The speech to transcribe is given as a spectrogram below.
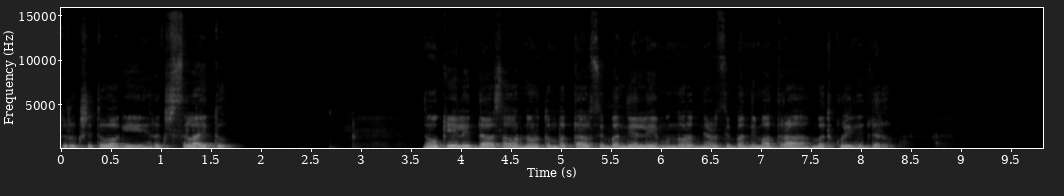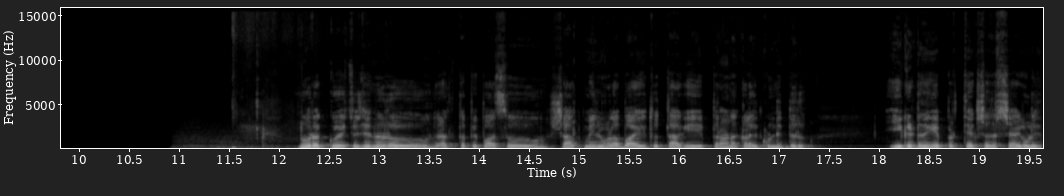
ಸುರಕ್ಷಿತವಾಗಿ ರಕ್ಷಿಸಲಾಯಿತು. ನೌಕೆಯಲ್ಲಿದ್ದ ಸಾವಿರದ ನೂರ ತೊಂಬತ್ತಾರು ಸಿಬ್ಬಂದಿಯಲ್ಲಿ ಮುನ್ನೂರ ಹದಿನೇಳು ಸಿಬ್ಬಂದಿ ಮಾತ್ರ ಬದುಕುಳಿದಿದ್ದರು. ನೂರಕ್ಕೂ ಹೆಚ್ಚು ಜನರು ರಕ್ತ ಪಿಪಾಸು ಶಾರ್ಕ್ ಮೀನುಗಳ ಬಾಯಿ ತುತ್ತಾಗಿ ಪ್ರಾಣ ಕಳೆದುಕೊಂಡಿದ್ದರು. ಈ ಘಟನೆಗೆ ಪ್ರತ್ಯಕ್ಷದರ್ಶಿಯಾಗಿ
